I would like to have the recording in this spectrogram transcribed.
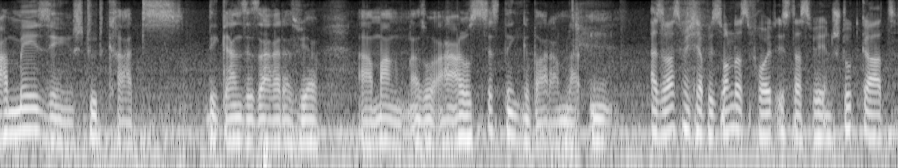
amazing Stuttgart, die ganze Sache, dass wir uh, machen. Also I was just thinking about it. I'm like, mm, Also was mich ja besonders freut, ist, dass wir in Stuttgart,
